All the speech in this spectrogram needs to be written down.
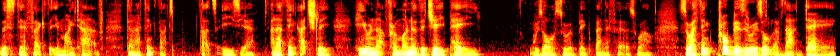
this is the effect that you might have, then I think that's that's easier. And I think actually hearing that from another GP was also a big benefit as well. So I think probably as a result of that day,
